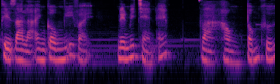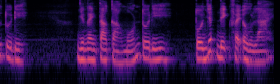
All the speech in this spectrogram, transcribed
Thì ra là anh Công nghĩ vậy, nên mới chèn ép và hòng tống khứ tôi đi. Nhưng anh ta càng muốn tôi đi, tôi nhất định phải ở lại.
